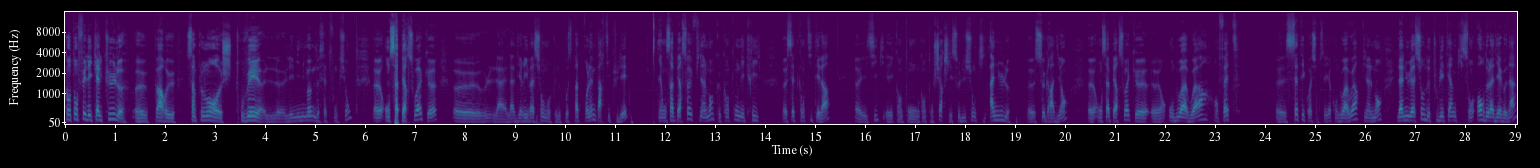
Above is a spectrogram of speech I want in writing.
Quand on fait les calculs euh, par euh, simplement trouver les minimums de cette fonction, on s'aperçoit que la, la, dérivation donc, ne pose pas de problème particulier. Et on s'aperçoit finalement que quand on écrit cette quantité-là, ici, et quand on, quand on, cherche les solutions qui annulent ce gradient, on s'aperçoit qu'on doit avoir en fait cette équation. C'est-à-dire qu'on doit avoir finalement l'annulation de tous les termes qui sont hors de la diagonale,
